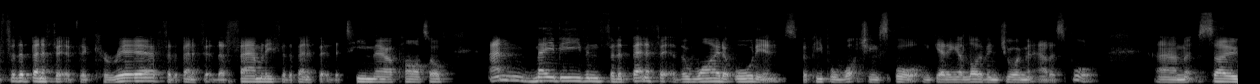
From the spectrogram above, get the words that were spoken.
for the benefit of the career for the benefit of their family for the benefit of the team they're part of and maybe even for the benefit of the wider audience for people watching sport and getting a lot of enjoyment out of sport. Um, so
